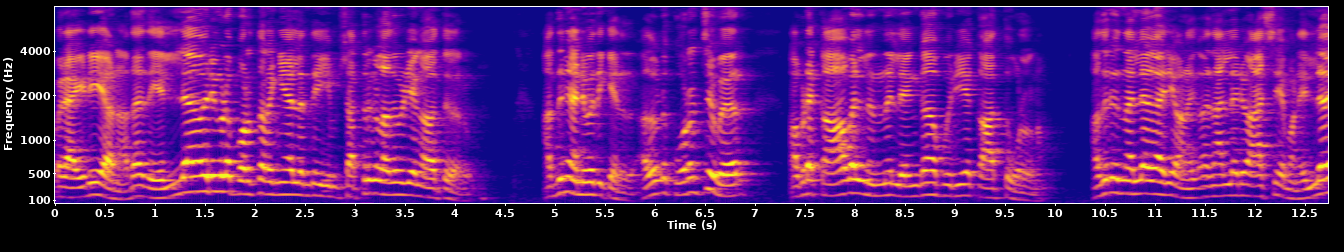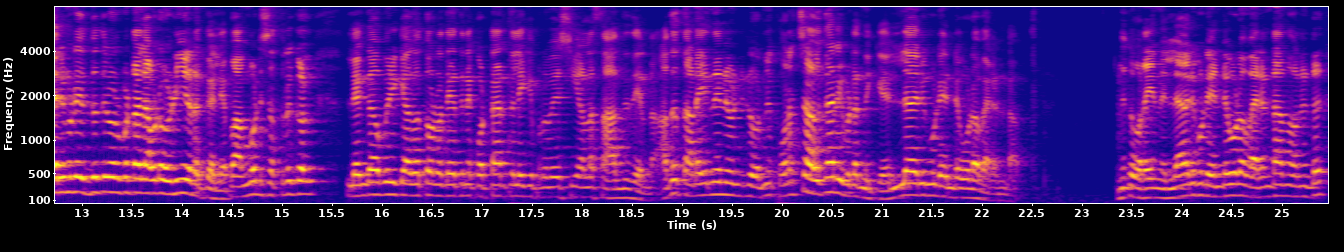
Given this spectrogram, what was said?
ഒരു ഐഡിയയാണ്. അതായത് എല്ലാവരും കൂടെ പുറത്തിറങ്ങിയാൽ എന്ത് ചെയ്യും? ശത്രുക്കൾ അതുവഴി അങ്ങ് അകത്ത് കയറും. അതിനെ അനുവദിക്കരുത്. അതുകൊണ്ട് കുറച്ച് പേർ അവിടെ കാവൽ നിന്ന് ലങ്കാപുരിയെ കാത്തുകൊള്ളണം. അതൊരു നല്ല കാര്യമാണ്. നല്ലൊരു ആശയമാണ്. എല്ലാവരും കൂടെ യുദ്ധത്തിൽ ഉൾപ്പെട്ടാൽ അവിടെ ഒഴിഞ്ഞിടക്കല്ലേ അപ്പോൾ അങ്ങോട്ട് ശത്രുക്കൾ ലങ്കാപുരിക്ക് അകത്തോടെ അദ്ദേഹത്തിന്റെ കൊട്ടാരത്തിലേക്ക് പ്രവേശിക്കാനുള്ള സാധ്യതയുണ്ട്. അത് തടയുന്നതിന് വേണ്ടിയിട്ട് പറഞ്ഞു കുറച്ച് ആൾക്കാർ ഇവിടെ നിൽക്കുക. എല്ലാവരും കൂടി എന്റെ കൂടെ വരണ്ട. എന്നിട്ട് പറയുന്നു എല്ലാവരും കൂടി എന്റെ കൂടെ വരണ്ട എന്ന് പറഞ്ഞിട്ട്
